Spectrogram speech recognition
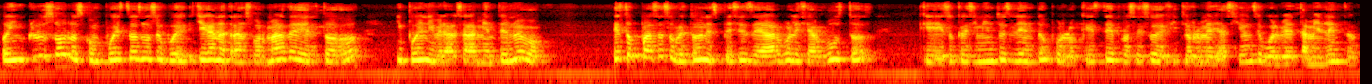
o incluso los compuestos no se llegan a transformar del todo y pueden liberarse al ambiente nuevo. Esto pasa sobre todo en especies de árboles y arbustos que su crecimiento es lento, por lo que este proceso de fitorremediación se vuelve también lento.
